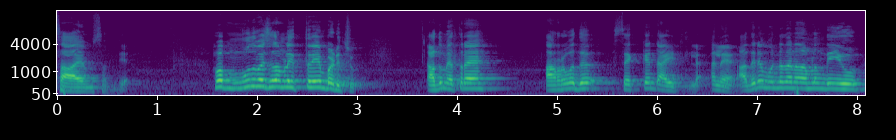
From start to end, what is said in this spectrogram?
സായം സന്ധ്യ. അപ്പോൾ മൂന്ന് വെച്ച് നമ്മൾ ഇത്രയും പഠിച്ചു. അതും എത്ര? അറുപത് സെക്കൻഡ് ആയിട്ടില്ല അല്ലേ? അതിന് മുന്നേ തന്നെ നമ്മൾ എന്ത് ചെയ്യൂ?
